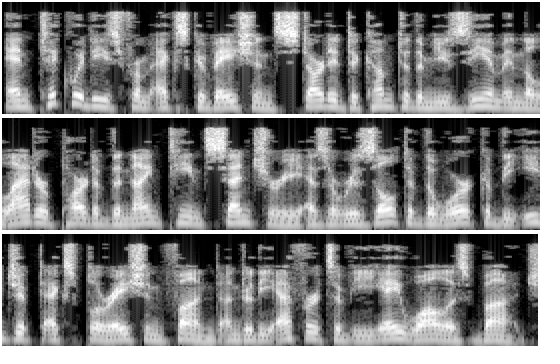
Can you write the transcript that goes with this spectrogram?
Antiquities from excavations started to come to the museum in the latter part of the 19th century as a result of the work of the Egypt Exploration Fund under the efforts of E. A. Wallace Budge.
